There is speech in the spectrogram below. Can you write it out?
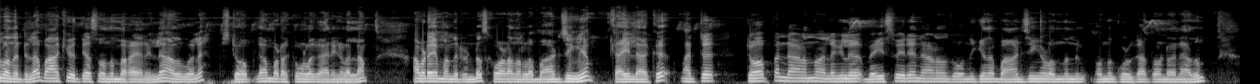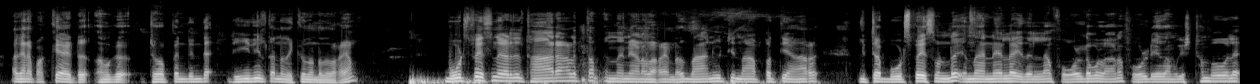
വന്നിട്ടില്ല. ബാക്കി വ്യത്യാസമൊന്നും പറയാനില്ല. അതുപോലെ സ്റ്റോപ്പ് ലാമ്പ് അടക്കമുള്ള കാര്യങ്ങളെല്ലാം അവിടെയും വന്നിട്ടുണ്ട്. സ്കോഡ എന്നുള്ള ബാഡ്ജിങ് കൈലാക്ക് മറ്റ് ടോപ്പ് എൻഡ് ആണെന്നോ അല്ലെങ്കിൽ ബേസ് വേരിയന്റ് ആണെന്നോ തോന്നിക്കുന്ന ബാഡ്ജിങ്ങുകളൊന്നും ഒന്നും കൊടുക്കാത്തതുകൊണ്ട് തന്നെ അതും അങ്ങനെ പക്കയായിട്ട് നമുക്ക് ടോപ്പ് എൻഡിന്റെ രീതിയിൽ തന്നെ നിൽക്കുന്നുണ്ടെന്ന് പറയാം. ബൂട്ട് സ്പേസിന്റെ കാര്യത്തിൽ ധാരാളിത്തം എന്ന് തന്നെയാണ് പറയേണ്ടത്. നാനൂറ്റി നാൽപ്പത്തി ആറ് ലിറ്റർ ബൂട്ട് സ്പേസ് ഉണ്ട് എന്ന് തന്നെയല്ല ഇതെല്ലാം ഫോൾഡബിൾ ആണ്. ഫോൾഡ് ചെയ്ത് നമുക്ക് ഇഷ്ടം പോലെ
